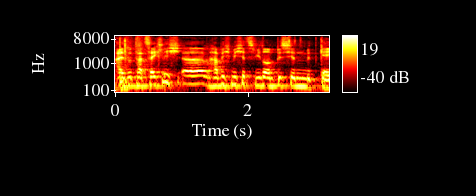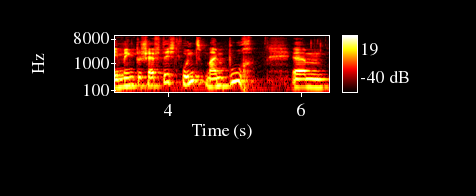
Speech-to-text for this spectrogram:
Also tatsächlich äh, habe ich mich jetzt wieder ein bisschen mit Gaming beschäftigt und meinem Buch. Ähm,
